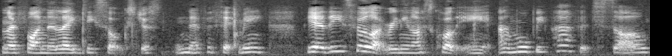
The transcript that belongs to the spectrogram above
and I find the lady socks just never fit me. But yeah these feel like really nice quality and will be perfect to style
